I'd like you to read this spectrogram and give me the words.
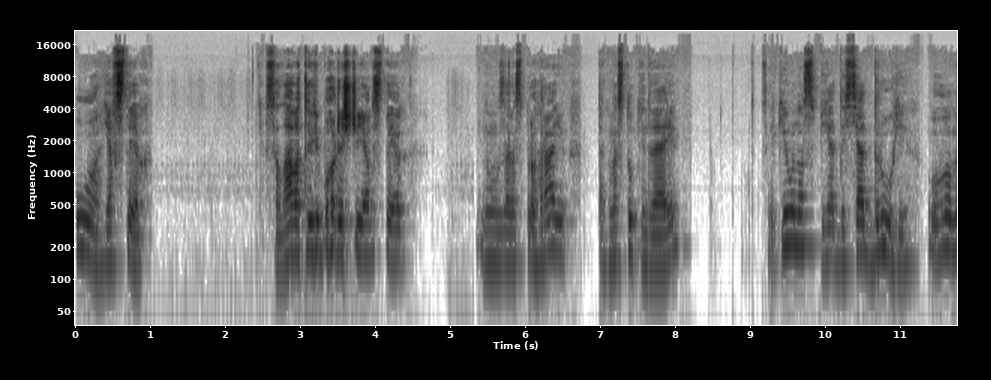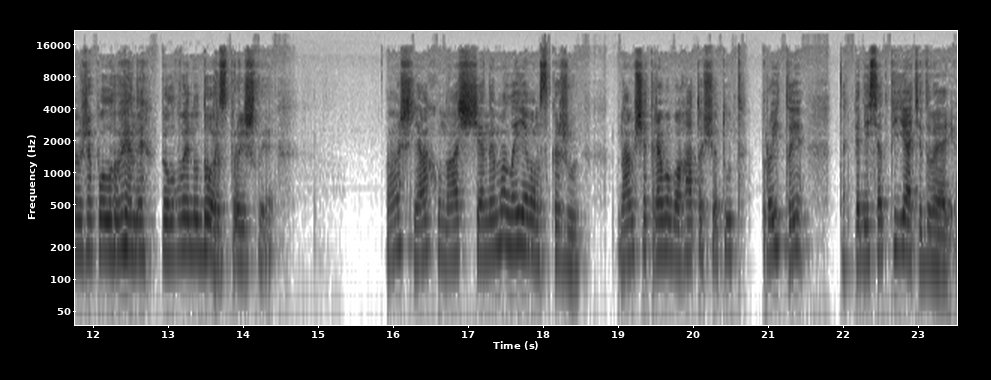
О, я встиг. Слава тобі Боже, що я встиг. Ну, зараз програю. Так, наступні двері. Це які у нас 52. Ого, ми вже половини, половину Дорс пройшли. А шлях у нас ще не малий, я вам скажу. Нам ще треба багато що тут пройти. Так, 55 двері.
